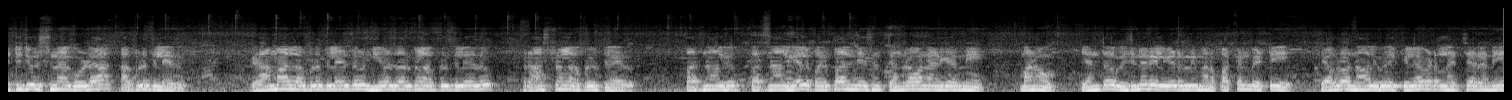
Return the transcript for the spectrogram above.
ఎటు చూసినా కూడా అభివృద్ధి లేదు. గ్రామాల్లో అభివృద్ధి లేదు నియోజకవర్గంలో అభివృద్ధి లేదు రాష్ట్రంలో అభివృద్ధి లేదు. పద్నాలుగు పద్నాలుగేళ్ళు పరిపాలన చేసిన చంద్రబాబు నాయుడు గారిని మనం ఎంతో విజనరీ లీడర్ని మన పక్కన పెట్టి ఎవరో నాలుగు వేల కిలోమీటర్లు నచ్చారని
